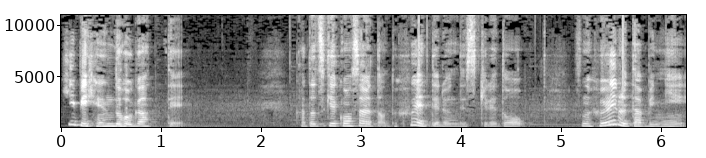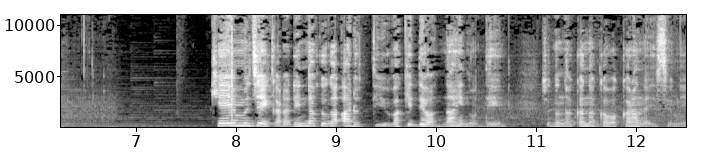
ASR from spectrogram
日々変動があって、片付けコンサルタント増えてるんですけれど、その増えるたびに、KMJ から連絡があるっていうわけではないので、ちょっとなかなかわからないですよね。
